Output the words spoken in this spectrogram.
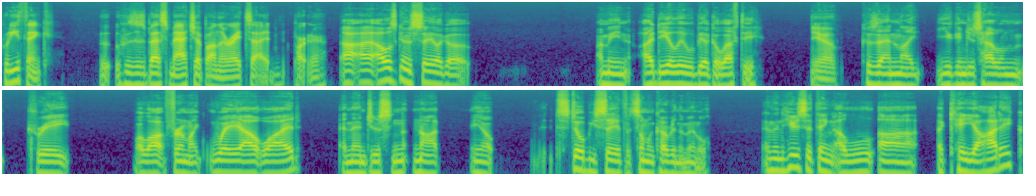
Who do you think? Who's his best matchup on the right side, partner? I, I I was gonna say like a. I mean, ideally it would be like a lefty, Yeah. because then like you can just have them create a lot from like way out wide, and then just n- not you know still be safe if someone covering the middle. And then here's the thing: a l- uh, a chaotic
